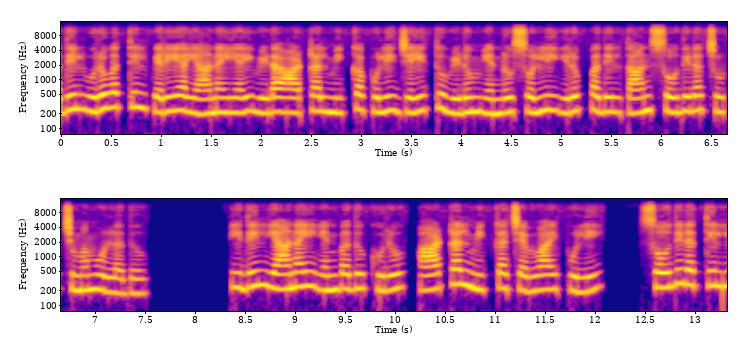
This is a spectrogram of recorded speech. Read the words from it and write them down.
அதில் உருவத்தில் பெரிய யானையை விட ஆற்றல் மிக்க புலி ஜெயித்து விடும் என்று சொல்லி இருப்பதில் தான் சோதிடச் சூட்சுமம் உள்ளது. இதில் யானை என்பது குரு ஆற்றல் மிக்க செவ்வாய் புலி சோதிடத்தில்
